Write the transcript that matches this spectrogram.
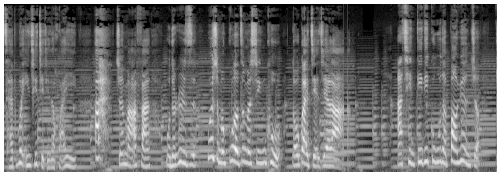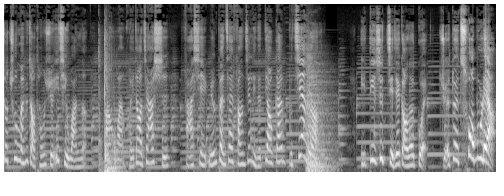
才不会引起姐姐的怀疑。唉，真麻烦，我的日子为什么过得这么辛苦？都怪姐姐啦！阿庆嘀嘀咕咕地抱怨着，就出门去找同学一起玩了。傍晚回到家时，发现原本在房间里的钓竿不见了，一定是姐姐搞的鬼，绝对错不了。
